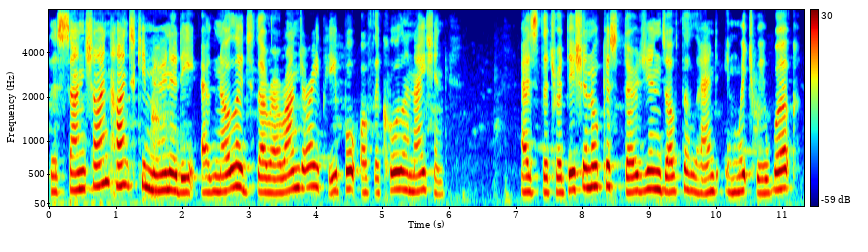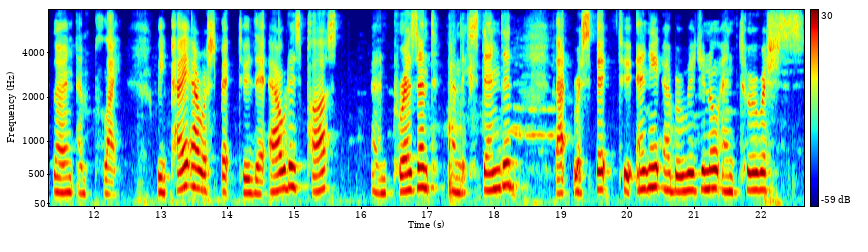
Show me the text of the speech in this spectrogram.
The Sunshine Heights community acknowledge the Wurundjeri people of the Kulin Nation as the traditional custodians of the land in which we work, learn, and play. We pay our respect to their elders past and present and extended that respect to any Aboriginal and Torres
